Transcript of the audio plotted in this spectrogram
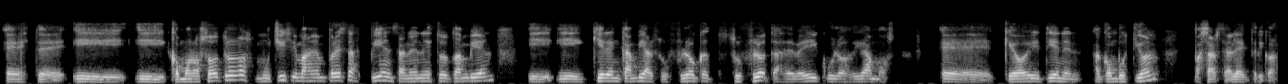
este, y, como nosotros, muchísimas empresas piensan en esto también y, quieren cambiar sus, sus flotas de vehículos, digamos, eh, que hoy tienen a combustión, pasarse a eléctricos.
